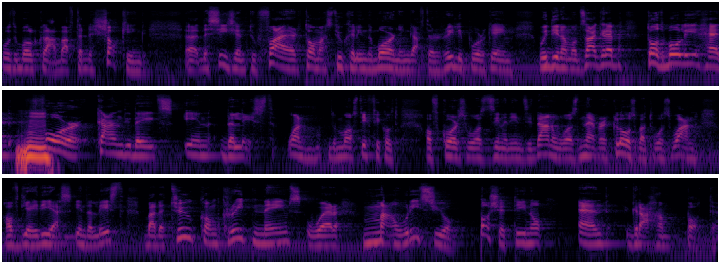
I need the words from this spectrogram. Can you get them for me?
Football Club after the shocking uh, decision to fire Thomas Tuchel in the morning after a really poor game with Dinamo Zagreb. Todd Boehly had mm. four candidates in the list. One, the most difficult, of course, was Zinedine Zidane, was never close, but was one of the ideas in the list. But the two concrete names were Mauricio Pochettino and Graham Potter.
